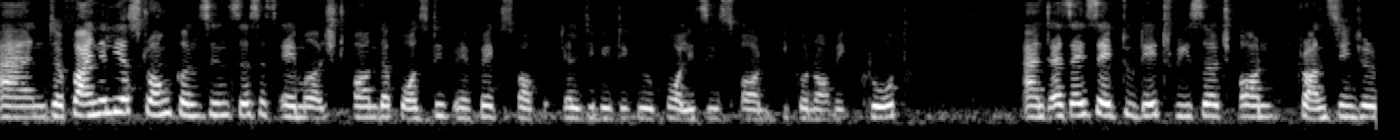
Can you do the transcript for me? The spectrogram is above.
And uh, finally, a strong consensus has emerged on the positive effects of LGBTQ policies on economic growth. And as I said, to date, research on transgender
